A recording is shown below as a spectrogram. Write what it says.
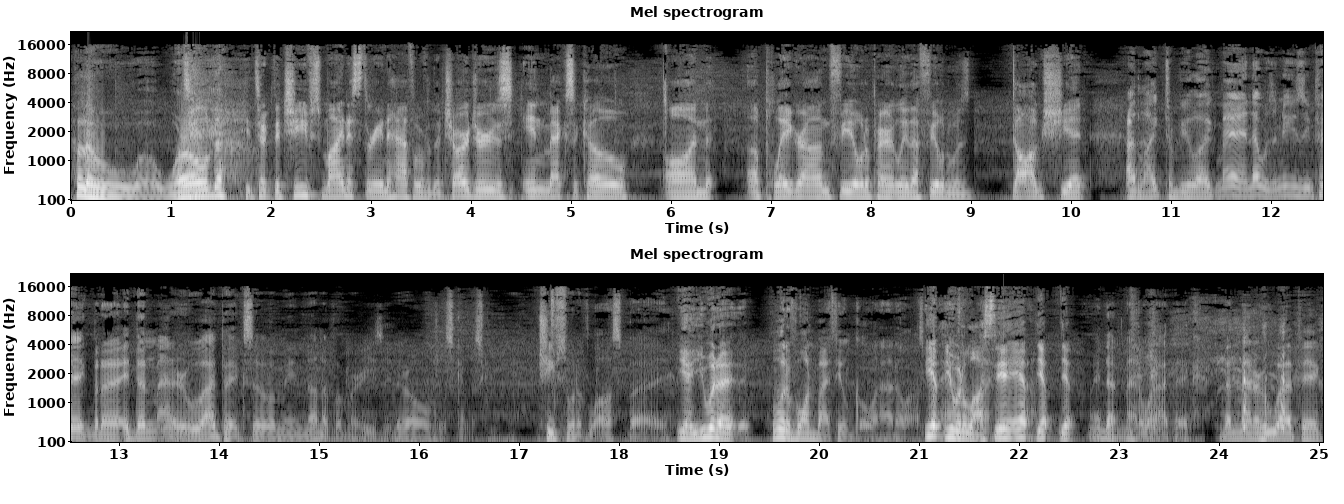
Hello, uh, world. He took the Chiefs minus three and a half over the Chargers in Mexico on a playground field. Apparently, that field was dog shit. I'd like to be like, man, that was an easy pick, but uh, it doesn't matter who I pick. So I mean, none of them are easy. They're all just kind of screwed. Chiefs would have lost by Yeah, you would have. Would have won by field goal, and I'd have lost. Yep, you would have lost. Yeah, yep, yep, yep. It doesn't matter what I pick. It doesn't matter who I pick.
